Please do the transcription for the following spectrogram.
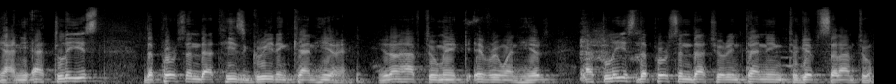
يعني at least the person that he's greeting can hear him. You don't have to make everyone hear. At least the person that you're intending to give salam to.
